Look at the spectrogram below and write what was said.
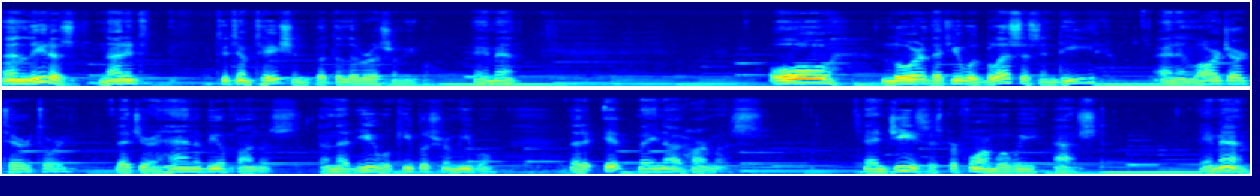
And lead us not into temptation, but deliver us from evil. Amen. Oh Lord, that you will bless us indeed and enlarge our territory, that your hand be upon us, and that you will keep us from evil, that it may not harm us. And Jesus performed what we asked. Amen.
